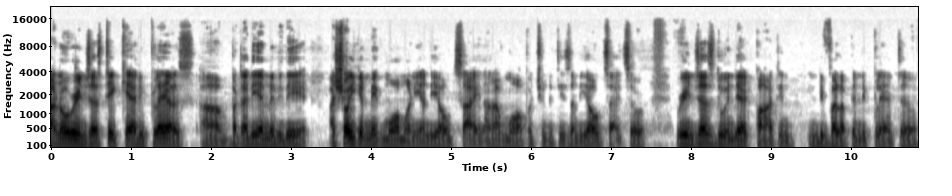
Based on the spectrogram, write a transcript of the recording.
I know Rangers take care of the players. Um, but at the end of the day, I'm sure he can make more money on the outside and have more opportunities on the outside. So Rangers doing their part in, in developing the player to,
